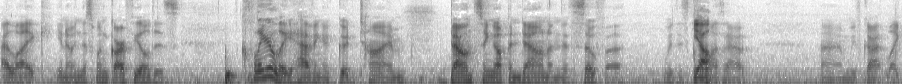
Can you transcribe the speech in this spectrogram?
I, I like. You know, in this one, Garfield is clearly having a good time bouncing up and down on this sofa with his claws out. Um, we've got like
